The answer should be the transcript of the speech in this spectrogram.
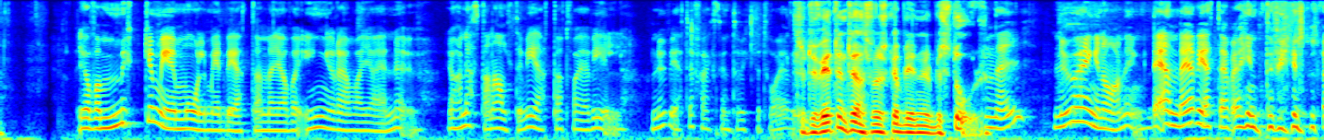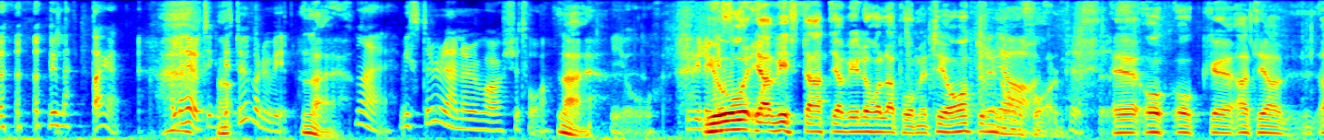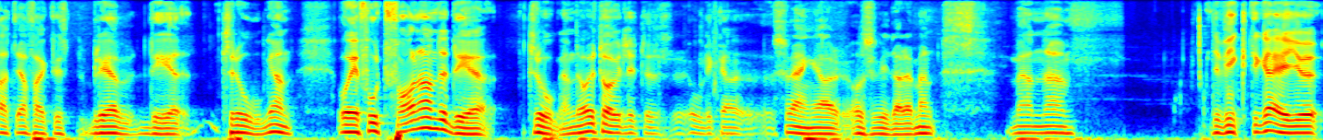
Jag var mycket mer målmedveten när jag var yngre än vad jag är nu. Jag har nästan alltid vetat vad jag vill. Nu vet jag faktiskt inte riktigt vad jag vill. Så du vet inte ens vad du ska bli när du blir stor? Nej, nu har jag ingen aning. Det enda jag vet är vad jag inte vill. det är lättare. Eller hur? Tycker, ja. Vet du vad du vill? Nej. Nej. Visste du det när du var 22? Nej. Jo. jo, jag visste att jag ville hålla på med teater i någon ja, form. Eh, och och eh, att, jag, att jag faktiskt blev det trogen. Och är fortfarande det trogen. Det har ju tagit lite olika svängar och så vidare. Men, men eh, det viktiga är ju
